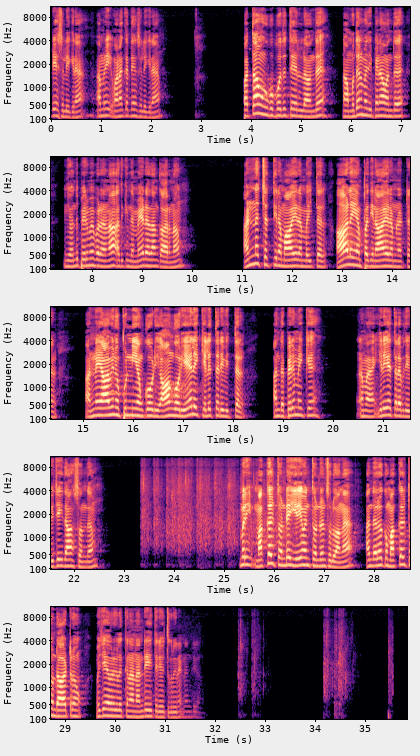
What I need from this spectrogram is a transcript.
நன்றியை சொல்லிக்கிறேன். அது மாதிரி வணக்கத்தையும் சொல்லிக்கிறேன். பத்தாம் வகுப்பு பொதுத் தேர்வில் வந்து நான் முதல் மதிப்பெண்ணாக வந்து இங்கே வந்து பெருமைப்படுறேன்னா அதுக்கு இந்த மேடை தான் காரணம். அன்னச்சத்திரம் ஆயிரம் வைத்தல் ஆலயம் பதினாயிரம் நட்டல் அன்னையாவின் புண்ணியம் கோடி ஆங்கோர் ஏழைக்கு எழுத்தறிவித்தல் அந்த பெருமைக்கு நம்ம இளைய தளபதி விஜய் தான் சொந்தம். இது மாதிரி மக்கள் தொண்டே இறைவன் தொண்டுன்னு சொல்லுவாங்க. அந்த அளவுக்கு மக்கள் தொண்டு ஆற்றும் விஜய் அவர்களுக்கு நான் நன்றியை தெரிவித்துக் கொள்கிறேன். நன்றி.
